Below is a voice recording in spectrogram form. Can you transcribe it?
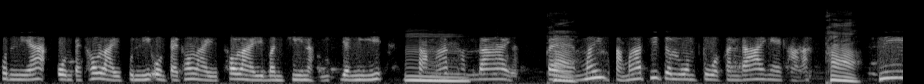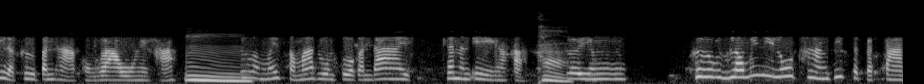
คนนี้โอนไปเท่าไหร่คนนี้โอนไปเท่าไหร่เท่าไหร่บัญชีไหนอย่างนี้สามารถทำได้ แต่ไม่สามารถที่จะรวมตัวกันได้ไงคะค่ะ นี่แหละคือปัญหาของเราไงคะซึ่งเราไม่สามารถรวมตัวกันได้ แค่นั้นเองอะค่ะ เลยยังคือเราไม่มีรูทางที่จะจัดการ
